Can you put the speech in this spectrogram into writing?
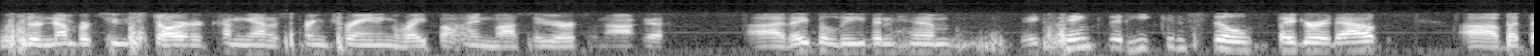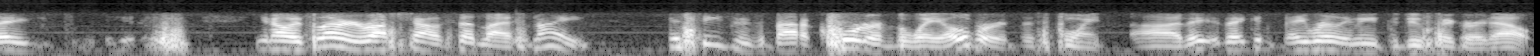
with their number two starter coming out of spring training right behind Masahiro Tanaka. Uh, they believe in him. They think that he can still figure it out. Uh, but they, you know, as Larry Rothschild said last night, his season's about a quarter of the way over at this point. Uh, they they could, they really need to do figure it out.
